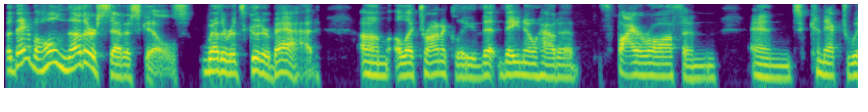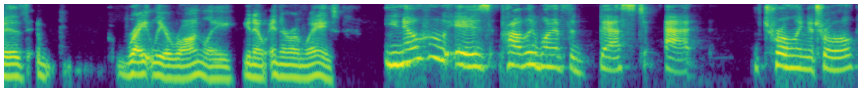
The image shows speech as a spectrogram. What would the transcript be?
But they have a whole nother set of skills whether it's good or bad um, electronically that they know how to fire off and and connect with rightly or wrongly you know in their own ways. You know who is probably one of the best at trolling a troll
